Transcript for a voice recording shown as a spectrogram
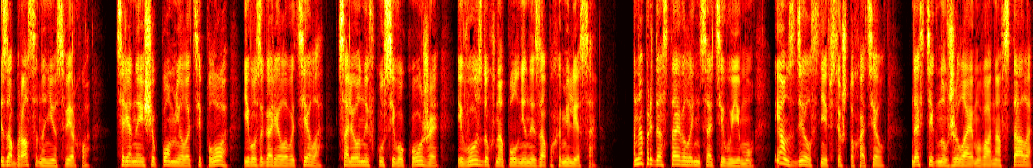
и забрался на нее сверху. Сирена еще помнила тепло его загорелого тела, соленый вкус его кожи и воздух, наполненный запахами леса. Она предоставила инициативу ему, и он сделал с ней все, что хотел. Достигнув желаемого, она встала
